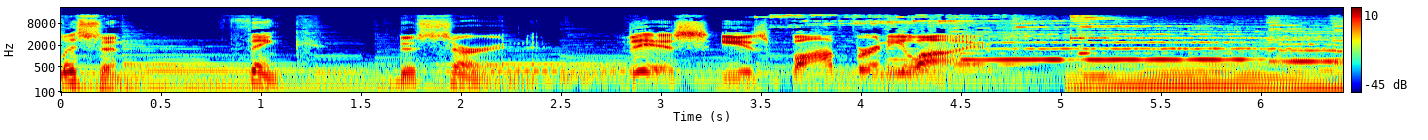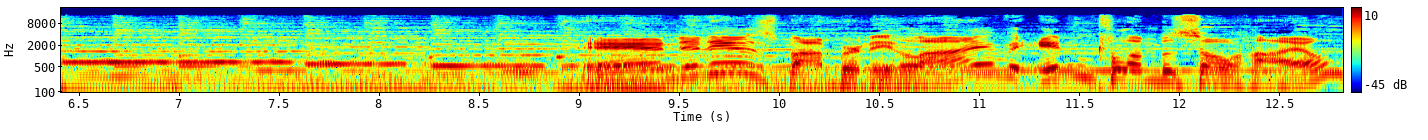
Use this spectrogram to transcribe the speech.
Listen, think, discern. This is Bob Burney Live. And it is Bob Burney Live in Columbus, Ohio,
